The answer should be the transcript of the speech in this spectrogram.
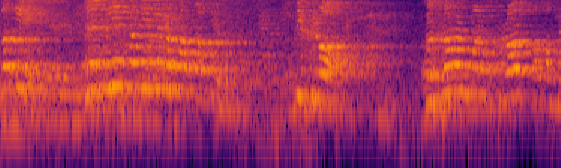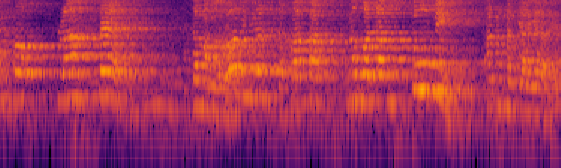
Bakit? Hindi pa ninyo napapasin. The growth. The normal growth of a mango planted sa mga rolling hills, sa patak na walang tubig. Anong nangyayari?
